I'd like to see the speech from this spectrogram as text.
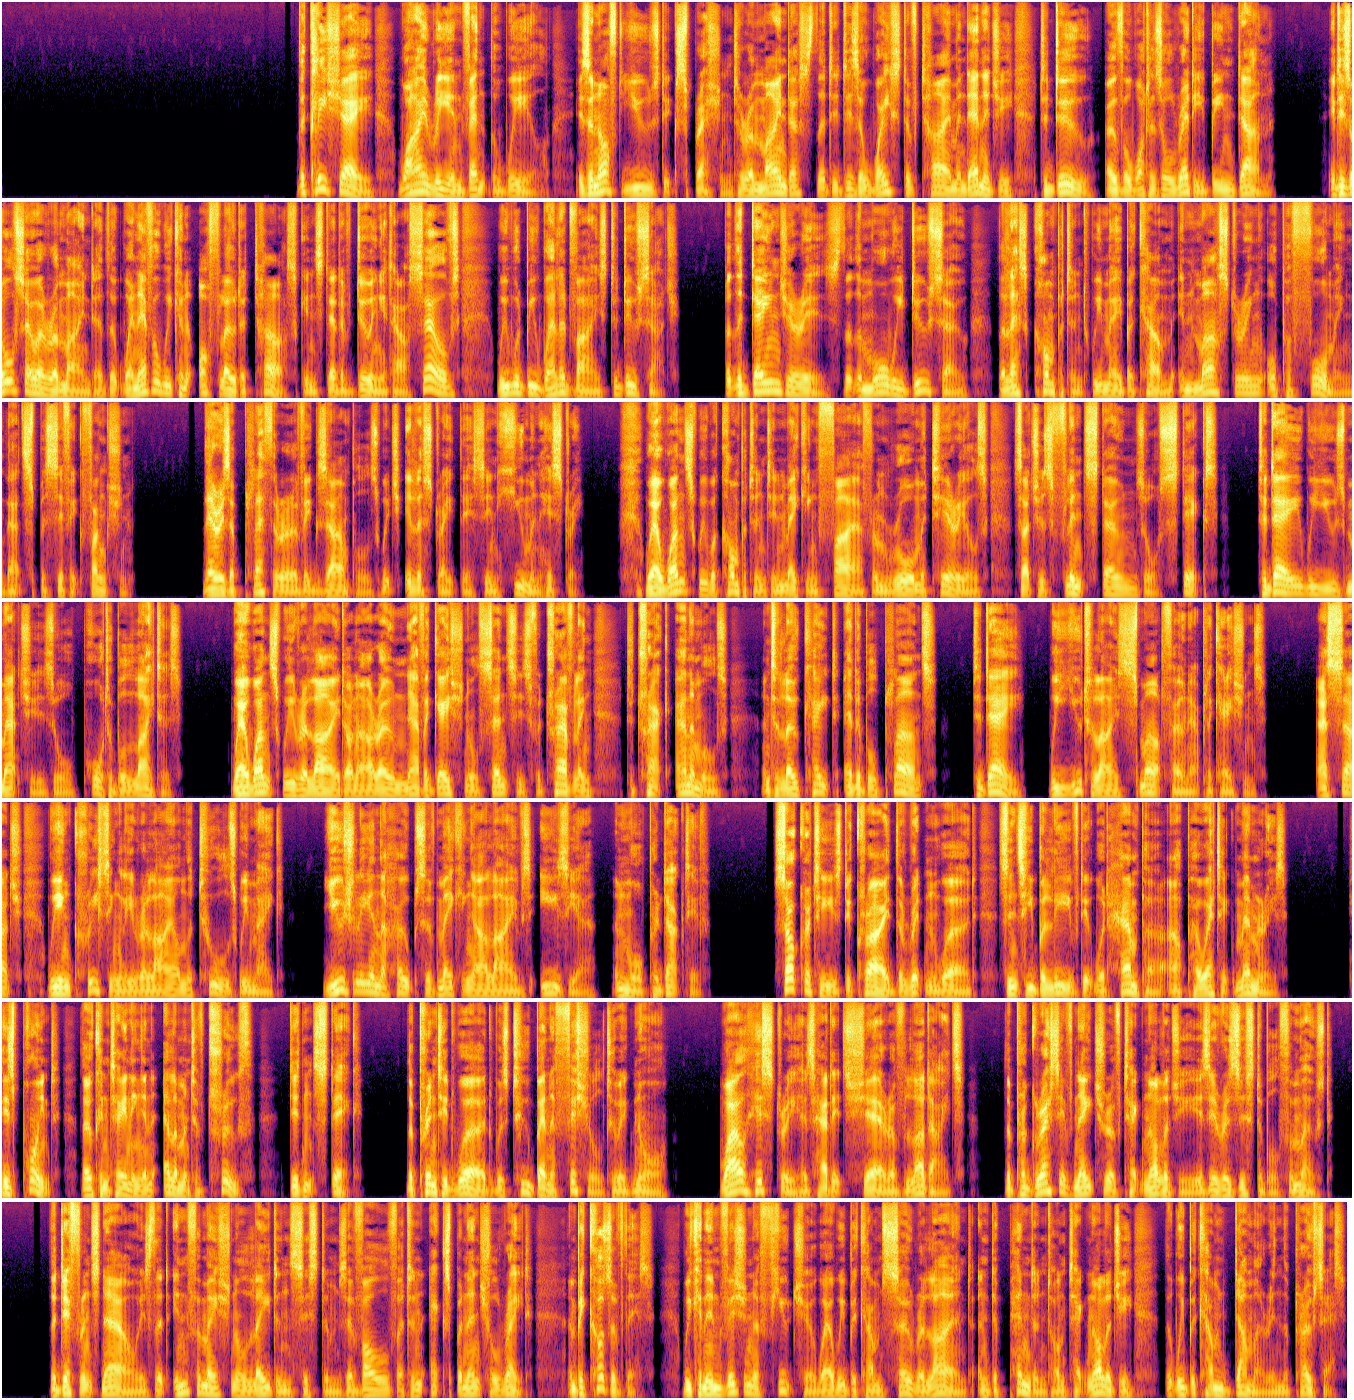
The cliché, why reinvent the wheel, is an oft-used expression to remind us that it is a waste of time and energy to do over what has already been done. It is also a reminder that whenever we can offload a task instead of doing it ourselves, we would be well advised to do such. But the danger is that the more we do so, the less competent we may become in mastering or performing that specific function. There is a plethora of examples which illustrate this in human history. Where once we were competent in making fire from raw materials such as flintstones or sticks, today we use matches or portable lighters. Where once we relied on our own navigational senses for traveling to track animals and to locate edible plants, today we utilize smartphone applications. As such, we increasingly rely on the tools we make, usually in the hopes of making our lives easier and more productive. Socrates decried the written word since he believed it would hamper our poetic memories. His point, though containing an element of truth, didn't stick. The printed word was too beneficial to ignore. While history has had its share of Luddites, the progressive nature of technology is irresistible for most. The difference now is that informational-laden systems evolve at an exponential rate, and because of this, we can envision a future where we become so reliant and dependent on technology that we become dumber in the process.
